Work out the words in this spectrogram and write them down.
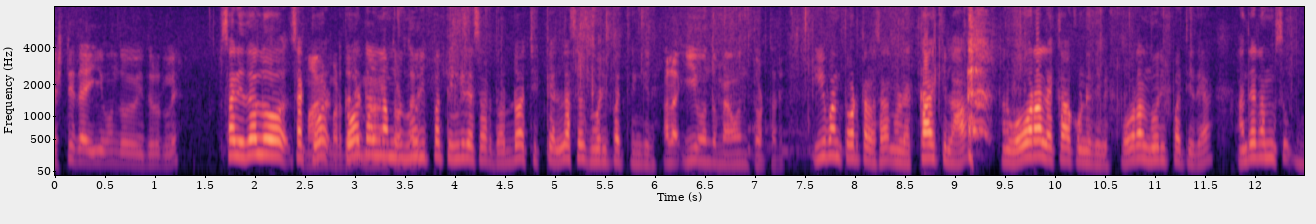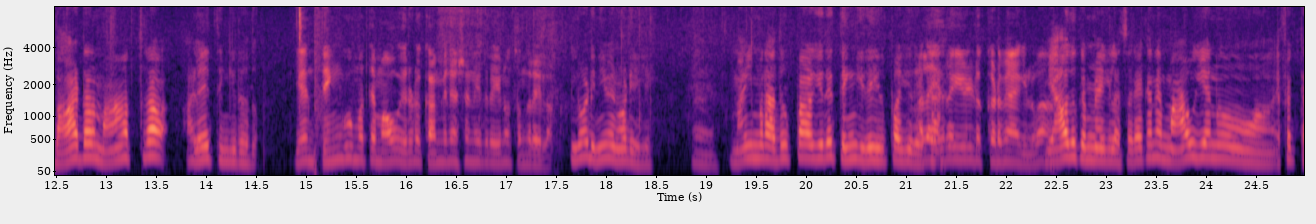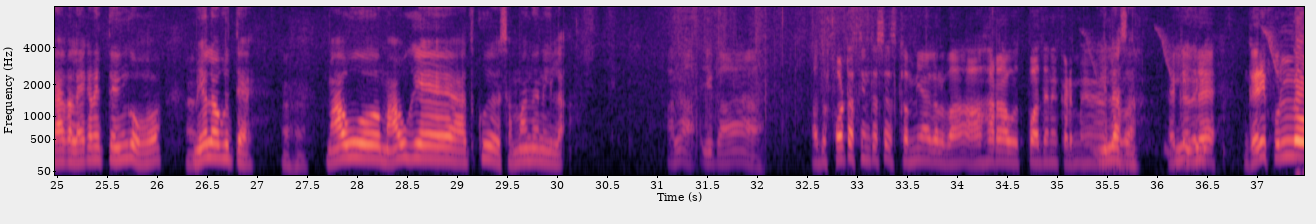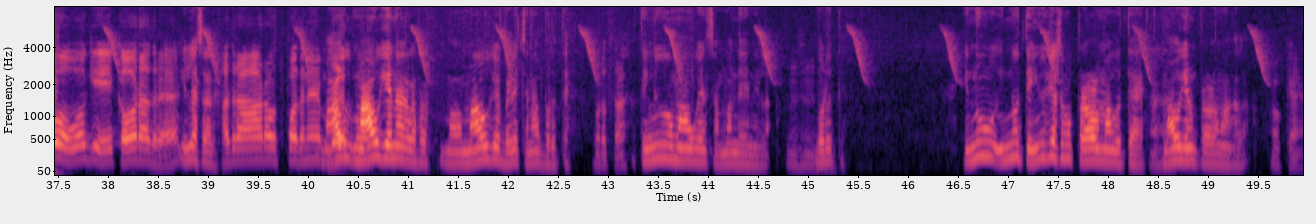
ಎಷ್ಟಿದೆ ಈ ಒಂದು ಇದರಲ್ಲಿ ಸರ್ ಇದರಲ್ಲೂ ಸರ್ ಟೋಟಲ್ ನಮ್ದು ನೂರ ಇಪ್ಪತ್ತು ತೆಂಗಿದೆ ಸರ್. ದೊಡ್ಡ ಚಿಕ್ಕ ಎಲ್ಲ ಸೈಜ್ ನೂರ ಇಪ್ಪತ್ತು ತೆಂಗಿದೆ ಅಲ್ಲ ಈ ಒಂದು ಮ್ಯಾವನ್ ತೋರ್ತಾರೆ ಈ ಒಂದು ತೋಟಲ್ಲ ಸರ್ ನಾವು ಲೆಕ್ಕ ಹಾಕಿಲ್ಲ. ನಾನು ಓವರಾಲ್ ಲೆಕ್ಕ ಹಾಕೊಂಡಿದ್ದೀವಿ ಓವರಾಲ್ ನೂರ ಇಪ್ಪತ್ತಿದೆ ಅಂದರೆ ನಮ್ಮ ಸು ಬಾರ್ಡರ್ ಮಾತ್ರ ಹಳೆ ತೆಂಗಿರೋದು. ಏನು ತೆಂಗು ಮತ್ತು ಮಾವು ಎರಡು ಕಾಂಬಿನೇಷನ್ ಇದ್ರೆ ಏನೂ ತೊಂದರೆ ಇಲ್ಲ ನೋಡಿ ನೀವೇ ನೋಡಿ ಇಲ್ಲಿ. ಮೈ ಮರ ಅದು ಆಗಿದೆ ತೆಂಗಿದೆ ಇದು ಆಗಿದೆ ಅಲ್ಲ ಇದ್ರ ಈಲ್ಡ್ ಕಡಿಮೆ ಆಗಿಲ್ವಾ? ಯಾವುದು ಕಮ್ಮಿ ಆಗಿಲ್ಲ ಸರ್. ಯಾಕಂದರೆ ಮಾವಿಗೇನು ಎಫೆಕ್ಟ್ ಆಗಲ್ಲ. ಯಾಕಂದರೆ ತೆಂಗು ಮೇಲೋಗುತ್ತೆ. ಮಾವು ಮಾವಿಗೆ ಅದಕ್ಕೂ ಸಂಬಂಧನೇ ಇಲ್ಲ. ಅಲ್ಲ ಈಗ ಅದು ಫೋಟೋಸಿಂಥಸಿಸ್ ಕಮ್ಮಿ ಆಗಲ್ವಾ? ಆಹಾರ ಉತ್ಪಾದನೆ ಕಡಿಮೆ ಇಲ್ಲ ಸರ್. ಯಾಕಂದ್ರೆ ಗರಿ ಫುಲ್ಲು ಹೋಗಿ ಕವರ್ ಆದ್ರೆ ಇಲ್ಲ ಸರ್. ಅದ್ರ ಆಹಾರ ಉತ್ಪಾದನೆ ಮಾವು ಮಾವಿಗೆ ಏನಾಗಲ್ಲ ಸರ್. ಮಾವಿಗೆ ಬೆಳೆ ಚೆನ್ನಾಗಿ ಬರುತ್ತೆ. ಬರುತ್ತಾ? ತೆಂಗಿಗೂ ಮಾವಿಗೆ ಏನು ಸಂಬಂಧ ಏನಿಲ್ಲ. ಬರುತ್ತೆ. ಇನ್ನೂ ಇನ್ನೂ ತೆಂಗಿಗೆ ಸ್ವಲ್ಪ ಪ್ರಾಬ್ಲಮ್ ಆಗುತ್ತೆ. ಮಾವಿಗೆ ಏನು ಪ್ರಾಬ್ಲಮ್ ಆಗಲ್ಲ. ಓಕೆ.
